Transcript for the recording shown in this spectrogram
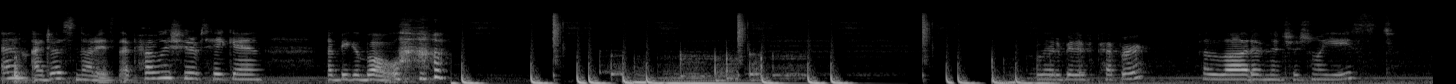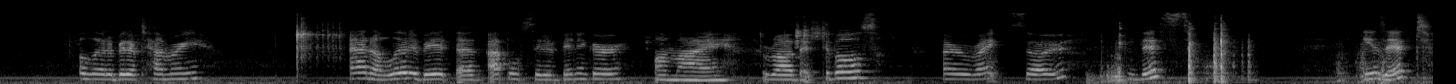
And I just noticed I probably should have taken a bigger bowl. a little bit of pepper a lot of nutritional yeast, a little bit of tamari, and a little bit of apple cider vinegar on my raw vegetables. Alright, so this is it.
